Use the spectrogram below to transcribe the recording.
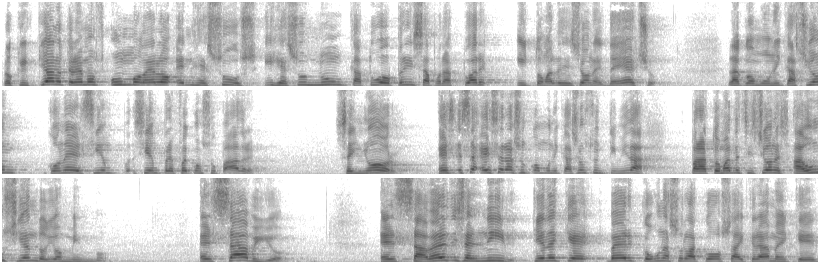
Los cristianos tenemos un modelo en Jesús y Jesús nunca tuvo prisa por actuar y tomar decisiones. De hecho, la comunicación con Él siempre, fue con su Padre. Señor, esa, esa era su comunicación, su intimidad, para tomar decisiones, aún siendo Dios mismo. El sabio, el saber discernir, tiene que ver con una sola cosa y créame que,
